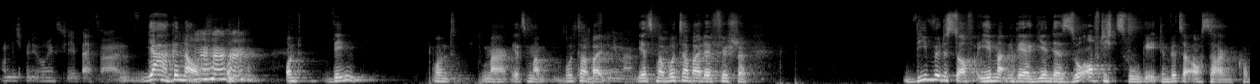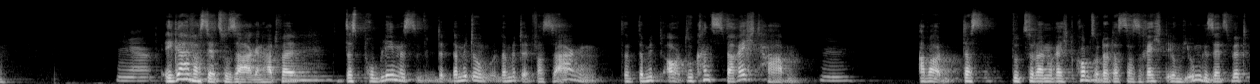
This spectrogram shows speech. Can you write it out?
Und ich bin übrigens viel besser als. Ja, genau. Und, und wen, und mal, jetzt mal Butter bei, jetzt mal Butter bei der Fische. Wie würdest du auf jemanden reagieren, der so auf dich zugeht? Dann würdest du auch sagen, komm, Ja. Egal, was der zu sagen hat, weil das Problem ist, damit du, damit du etwas sagen, damit auch, du kannst zwar Recht haben, aber dass du zu deinem Recht kommst oder dass das Recht irgendwie umgesetzt wird,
